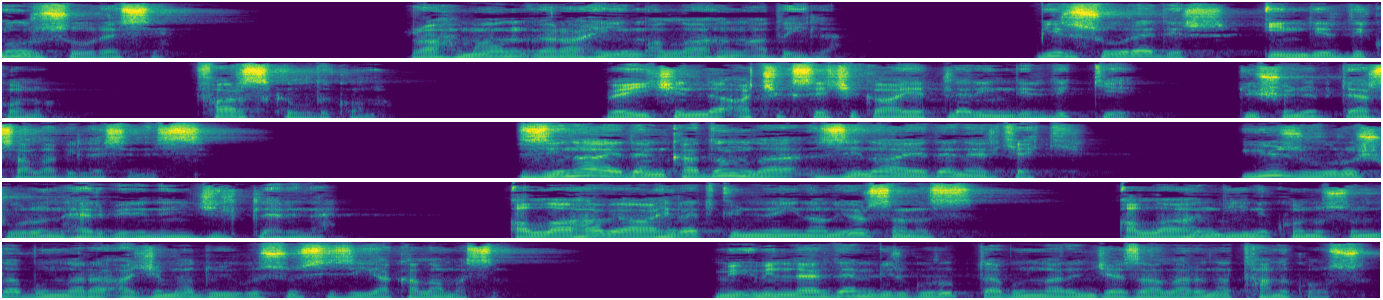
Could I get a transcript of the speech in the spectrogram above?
Nur Suresi Rahman ve Rahim Allah'ın adıyla. Bir suredir, indirdik onu. Farz kıldık onu. Ve içinde açık seçik ayetler indirdik ki, düşünüp ders alabilesiniz. Zina eden kadınla zina eden erkek. Yüz vuruş vurun her birinin ciltlerine. Allah'a ve ahiret gününe inanıyorsanız, Allah'ın dini konusunda bunlara acıma duygusu sizi yakalamasın. Müminlerden bir grup da bunların cezalarına tanık olsun.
